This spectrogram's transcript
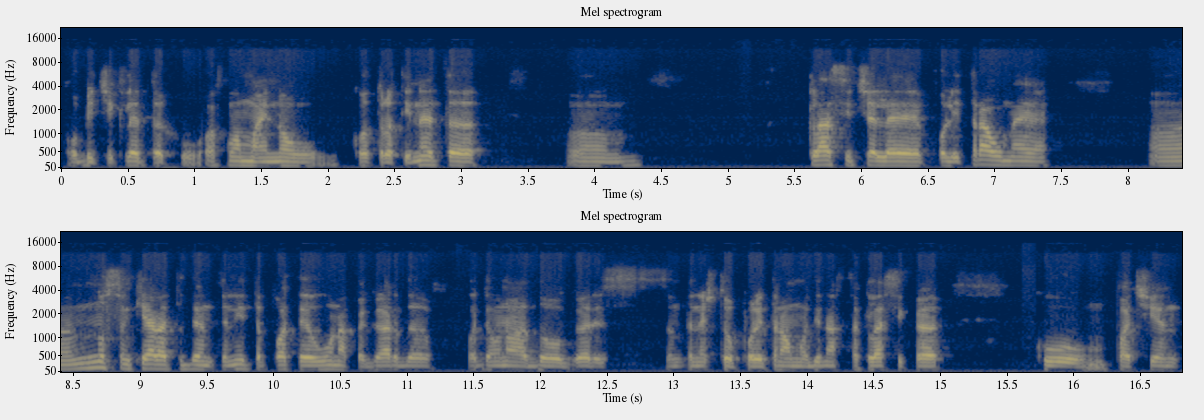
o bicicletă, cu acum mai nou cu o trotinetă, uh, clasicele politraume, uh, nu sunt chiar atât de întâlnite, poate una pe gardă, poate una la două gărzi se întâlnește o politraumă din asta clasică cu un pacient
